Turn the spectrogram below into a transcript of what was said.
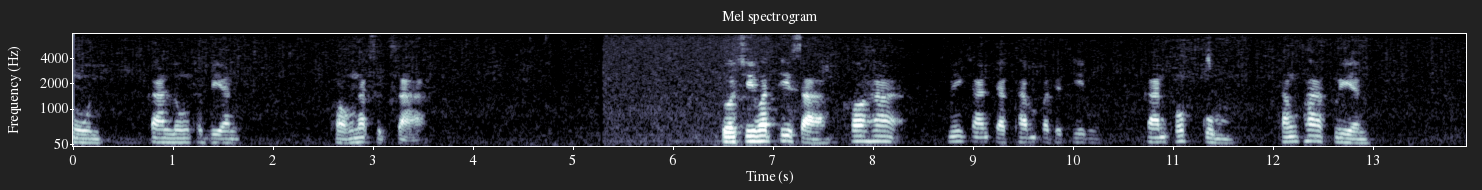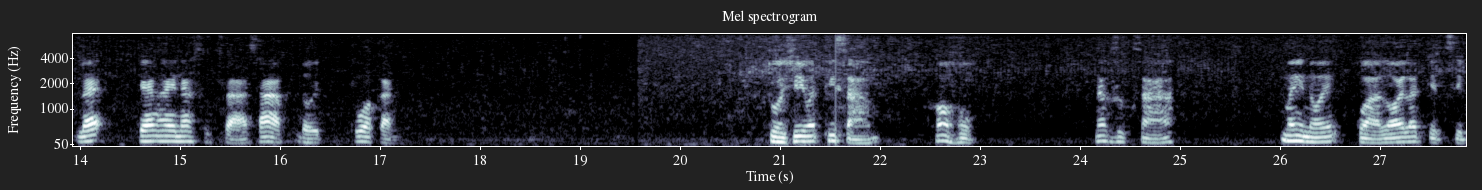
มูลการลงทะเบียนของนักศึกษา ตัวชี้วัดที่ 3 ข้อ 5 มีการจัดทำปฏิทิน การพบกลุ่มทั้งภาคเรียน และแจ้งให้นักศึกษาทราบโดยทั่วกัน ตัวชี้วัดที่ 3 ข้อ 6 นักศึกษา ไม่น้อยกว่าร้อยละเจ็ดสิบ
